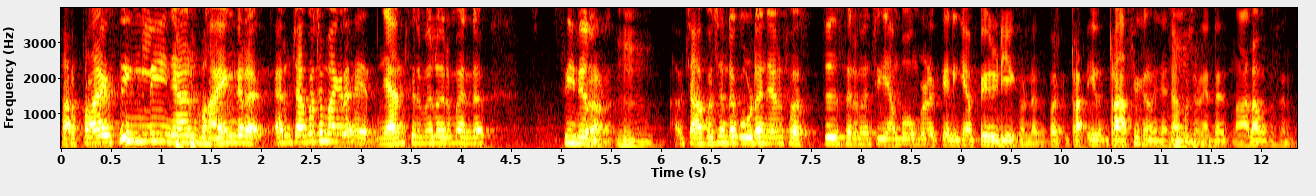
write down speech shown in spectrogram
സർപ്രൈസിംഗ്ലി ഞാൻ ഭയങ്കര കാരണം ചാക്കോച്ചൻ ഭയങ്കര ഞാൻ സിനിമയിൽ വരുമ്പോൾ എന്റെ സീനിയർ ആണ് ചാക്കോച്ചന്റെ കൂടെ ഞാൻ ഫസ്റ്റ് സിനിമ ചെയ്യാൻ പോകുമ്പോഴൊക്കെ എനിക്ക് ആ പേടിയൊക്കെ ഉണ്ടായിരുന്നു. ട്രാഫിക് ആണ് ഞാൻ ചാക്കോച്ചൻ എന്റെ നാലാമത്തെ സിനിമ.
